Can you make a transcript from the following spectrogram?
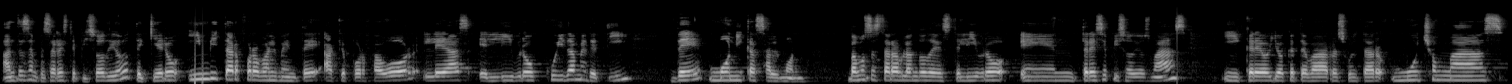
Antes de empezar este episodio, te quiero invitar formalmente a que por favor leas el libro Cuídame de ti de Mónica Salmón. Vamos a estar hablando de este libro en tres episodios más y creo yo que te va a resultar mucho más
